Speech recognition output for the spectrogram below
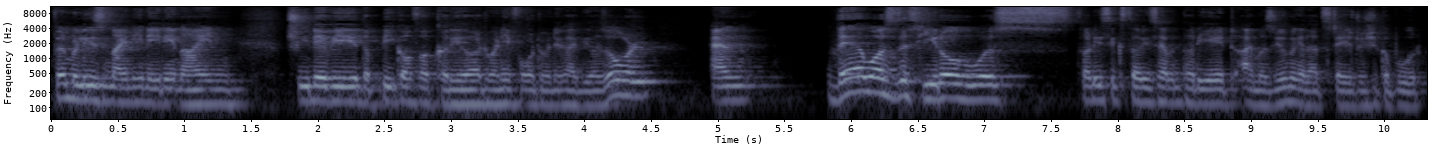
film released in 1989, Devi, the peak of her career, 24, 25 years old, and there was this hero who was 36, 37, 38, I'm assuming at that stage, Rishi Kapoor.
